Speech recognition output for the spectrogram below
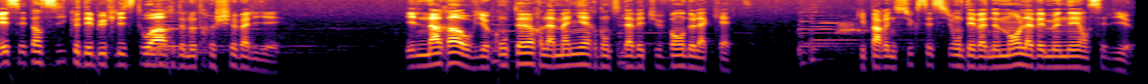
Et c'est ainsi que débute l'histoire de notre chevalier. Il narra au vieux conteur la manière dont il avait eu vent de la quête, qui par une succession d'événements l'avait mené en ces lieux.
